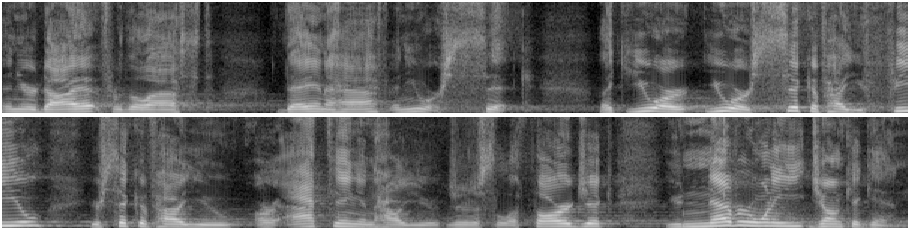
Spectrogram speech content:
in your diet for the last day and a half, and you are sick. Like you are, you are sick of how you feel. You're sick of how you are acting and how you're just lethargic. You never want to eat junk again.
